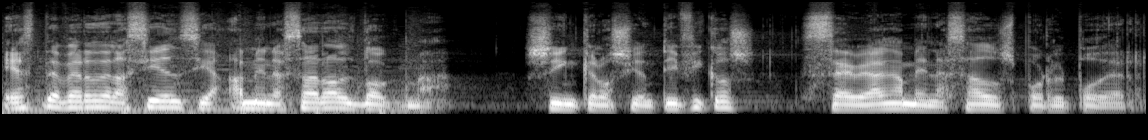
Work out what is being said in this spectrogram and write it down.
Es deber de la ciencia amenazar al dogma, sin que los científicos se vean amenazados por el poder.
